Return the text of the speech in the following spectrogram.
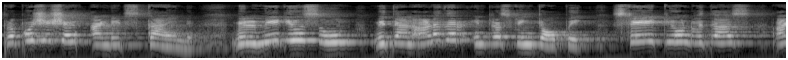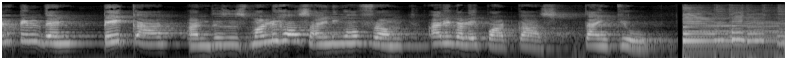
proposition and its kind. We'll meet you soon with an another interesting topic. Stay tuned with us. Until then, take care. And this is Malliha signing off from Arivalai Podcast. Thank you.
